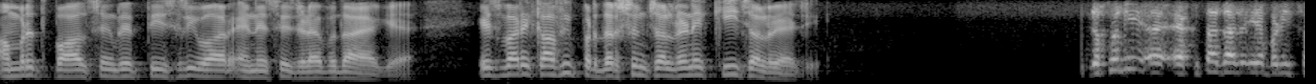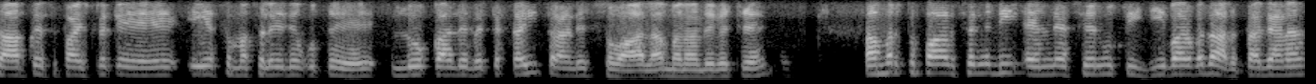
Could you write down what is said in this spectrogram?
ਅੰਮ੍ਰਿਤਪਾਲ ਸਿੰਘ ਦੇ ਤੀਸਰੀ ਵਾਰ ਐਨਐਸਏ ਜਿਹੜਾ ਵਧਾਇਆ ਗਿਆ ਹੈ। ਇਸ ਬਾਰੇ ਕਾਫੀ ਪ੍ਰਦਰਸ਼ਨ ਚੱਲ ਰਹੇ ਨੇ, ਕੀ ਚੱਲ ਰਿਹਾ ਜੀ? ਦੇਖੋ ਜੀ ਇੱਕ ਤਾਂ ਗੱਲ ਇਹ ਬੜੀ ਸਾਫ਼ ਤੇ ਸਪਸ਼ਟ ਕਿ ਇਸ ਮਸਲੇ ਦੇ ਉੱਤੇ ਲੋਕਾਂ ਦੇ ਵਿੱਚ ਕਈ ਤਰ੍ਹਾਂ ਦੇ ਸਵਾਲ ਆ ਮਨਾਂ ਦੇ ਵਿੱਚ। ਅਮਰਤਪਾਲ ਸਿੰਘ ਦੀ ਐਨਐਸਏ ਨੂੰ ਤੀਜੀ ਵਾਰ ਵਧਾ ਦਿੱਤਾ ਜਾਣਾ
